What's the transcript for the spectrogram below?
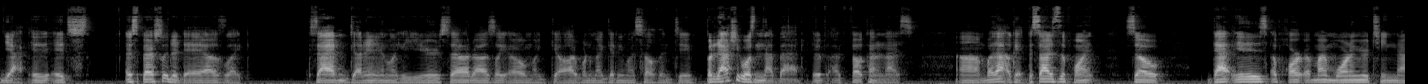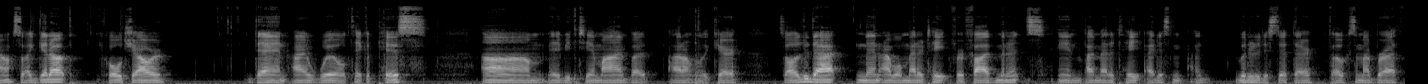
yeah, it, it's especially today I was like because I hadn't done it in like a year or so, and I was like, oh my god, what am I getting myself into? But it actually wasn't that bad. It, it felt kind of nice. Um, but that okay. Besides the point, so that is a part of my morning routine now. So I get up, cold shower, then I will take a piss. Um, maybe TMI, but I don't really care. So I'll do that, and then I will meditate for five minutes. And by meditate, I just I literally just sit there, focus on my breath.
